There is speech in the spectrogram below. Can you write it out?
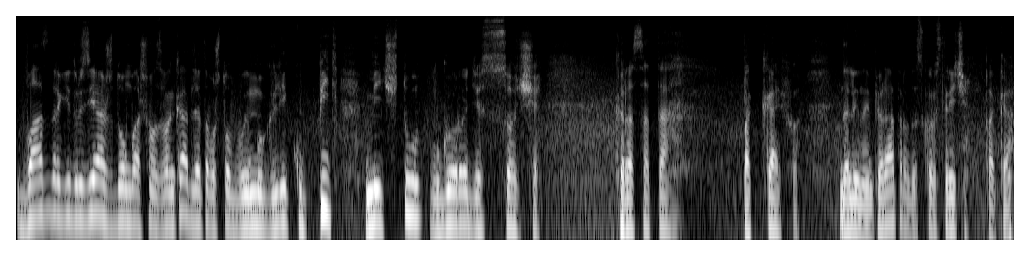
вас, дорогие друзья, ждем вашего звонка для того, чтобы вы могли купить мечту в городе Сочи. Красота. По кайфу. Долина императоров. До скорой встречи. Пока.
